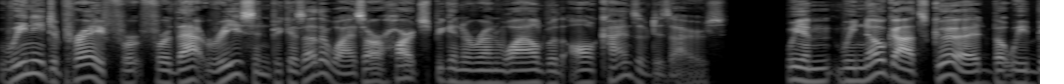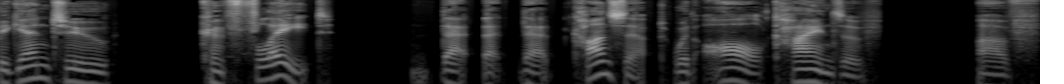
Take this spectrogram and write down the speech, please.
we need to pray for, for that reason because otherwise our hearts begin to run wild with all kinds of desires we am- we know God's good, but we begin to conflate that that that concept with all kinds of of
